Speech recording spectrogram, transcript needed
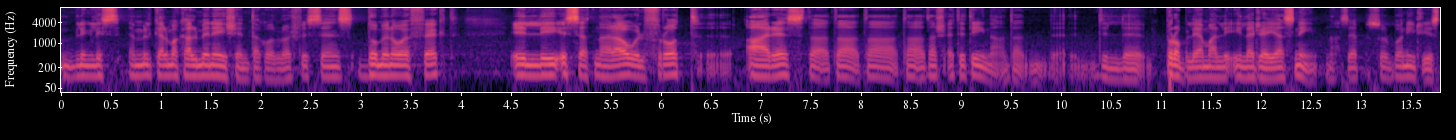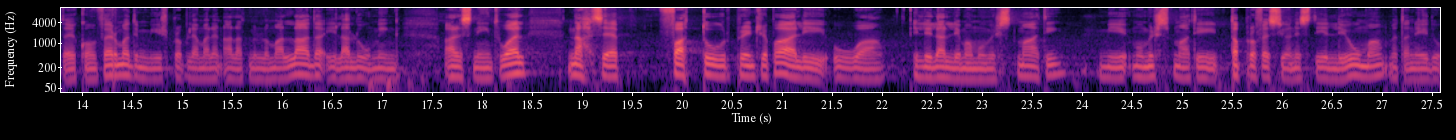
bl-Ingliż hemm il-kelma culmination ta' kollox, fis-sens domino effect, illi issa qed naraw il-frott qares ta' x'qed itina dil-problema li ilha ġejja snin. Naħseb is-Sur Bonnici jista' jikkonferma din mhijiex problema li nqalgħet mil-lum għall-għada, ilha looming għal snin twal. Naħseb, Fattur prinċipali huwa illi l-għalliema mhumiex stmati, mhumiex stmati ta' professjonisti illi huma, meta ngħidu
